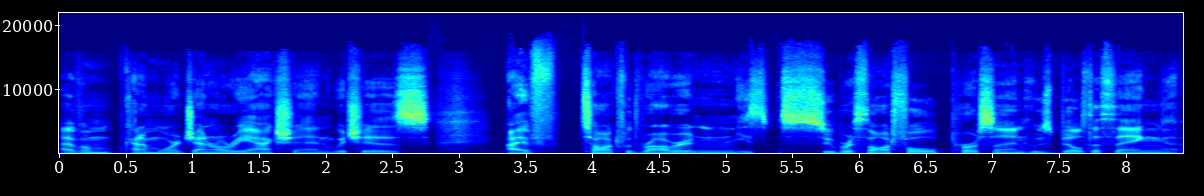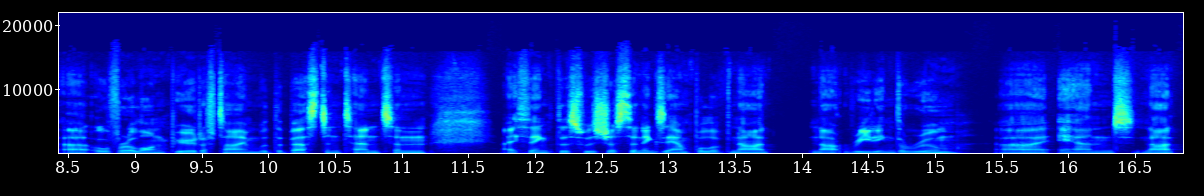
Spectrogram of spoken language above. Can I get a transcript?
I have a kind of more general reaction, which is I've talked with Robert, and he's super thoughtful person who's built a thing uh, over a long period of time with the best intent. And I think this was just an example of not not reading the room uh, and not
